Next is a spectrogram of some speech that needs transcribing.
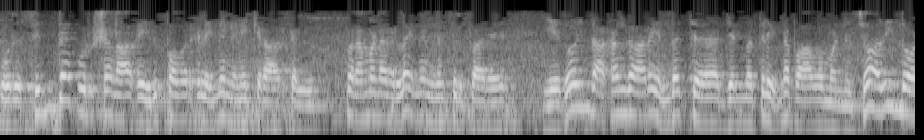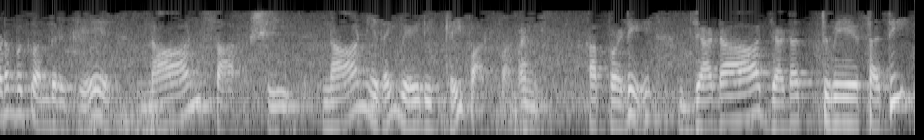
ஒரு சித்த புருஷனாக இருப்பவர்கள் என்ன நினைக்கிறார்கள்? இப்ப ரமணர்கள் என்ன நினைச்சிருப்பாரு? ஏதோ இந்த அகங்காரம் எந்த ஜென்மத்துல என்ன பாவம் பண்ணுச்சோ அது இந்த உடம்புக்கு வந்திருக்கு. நான் சாட்சி. நான் இதை வேடிக்கை பார்ப்பவன். அப்படி ஜடா ஜடத்துவே சதி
